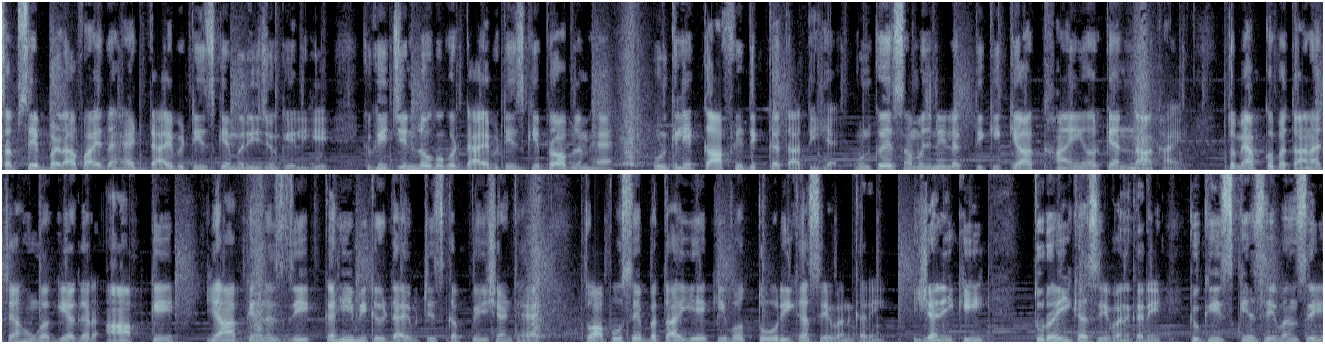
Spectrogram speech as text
सबसे बड़ा फ़ायदा है डायबिटीज़ के मरीजों के लिए, क्योंकि जिन लोगों को डायबिटीज़ की प्रॉब्लम है, उनके लिए काफ़ी दिक्कत आती है। उनको ये समझ नहीं लगती कि क्या खाएँ और क्या ना खाएँ। तो मैं आपको बताना चाहूँगा कि अगर आपके या आपके नज़दीक कहीं भी कोई डायबिटीज़ का पेशेंट है तो आप उसे बताइए कि वो तोरी का सेवन करें। यानी कि तुरई का सेवन करें, क्योंकि इसके सेवन से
